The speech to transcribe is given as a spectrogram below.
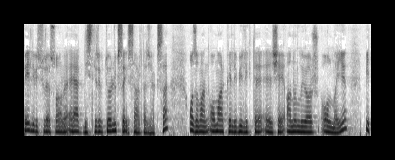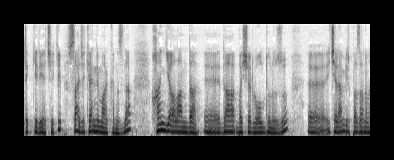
Belli bir süre sonra eğer distribütörlük sayısı artacaksa o zaman o marka ile birlikte e, şey anılıyor olmayı bir tık geriye çekip sadece kendi markanızda hangi alanda daha başarılı olduğunuzu içeren bir pazarlama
